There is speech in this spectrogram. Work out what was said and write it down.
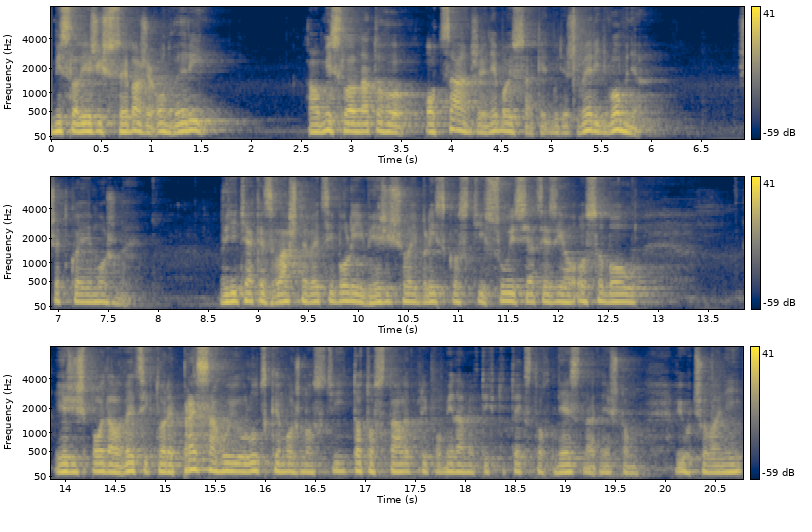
myslel Ježiš seba, že on verí. A myslel na toho otca, že neboj sa, keď budeš veriť vo mňa, Všetko je možné. Vidíte, aké zvláštne veci boli v Ježišovej blízkosti súvisiace s jeho osobou. Ježiš povedal veci, ktoré presahujú ľudské možnosti. Toto stále pripomíname v týchto textoch dnes, na dnešnom vyučovaní,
